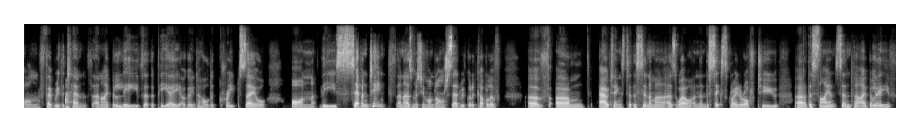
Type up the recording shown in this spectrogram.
on february the 10th and i believe that the pa are going to hold a crepe sale on the 17th and as monsieur mondange said we've got a couple of of um, outings to the cinema as well. And then the sixth grade are off to uh, the Science Centre, I believe,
